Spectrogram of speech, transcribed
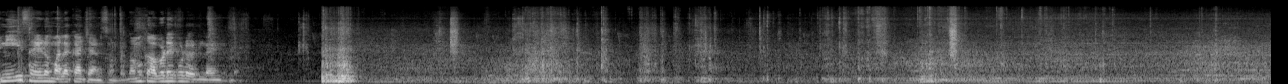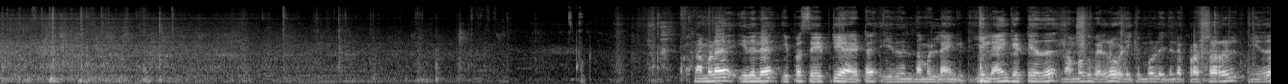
ഇനി ഈ സൈഡ് മലക്കാൻ ചാൻസ് ഉണ്ട്. നമുക്ക് അവിടെ കൂടെ ഒരു ലൈൻ കിട്ടും നമ്മൾ ഇതിൽ ഇപ്പോൾ സേഫ്റ്റി ആയിട്ട് ഇതിൽ നമ്മൾ ലൈൻ കെട്ടി. ഈ ലൈൻ കെട്ടിയത് നമുക്ക് വെള്ളം ഒഴിക്കുമ്പോൾ ഇതിന്റെ പ്രഷറിൽ ഇത്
